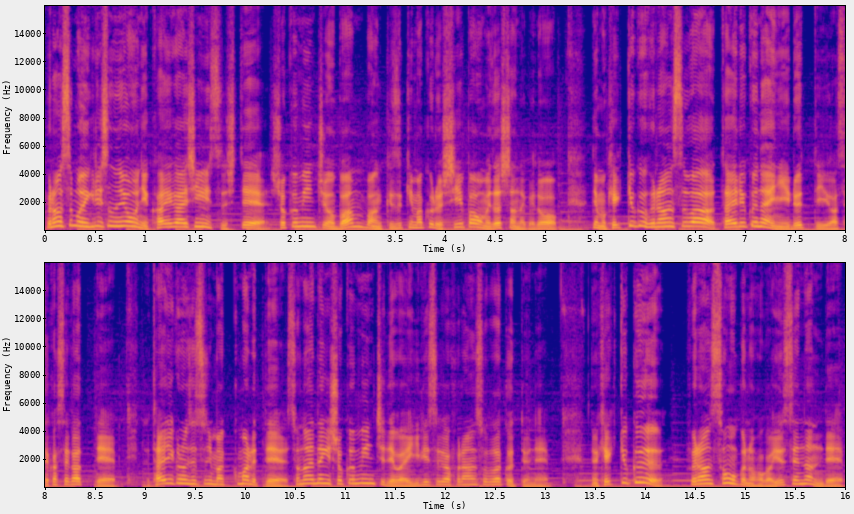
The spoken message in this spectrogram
フランスもイギリスのように海外進出して、植民地をバンバン築きまくるシーパワーを目指したんだけど、でも結局フランスは大陸内にいるっていう汗かせがあって、大陸の説に巻き込まれて、その間に植民地ではイギリスがフランスを叩くっていうね、結局、フランス本国の方が優先なんで、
